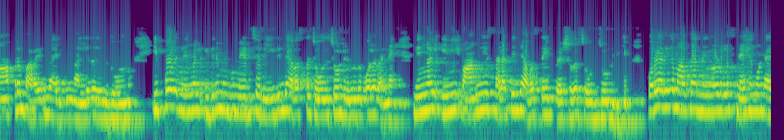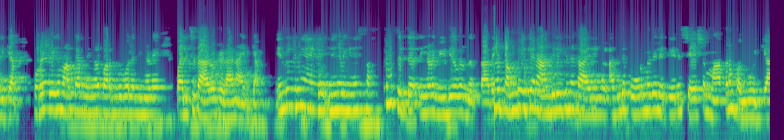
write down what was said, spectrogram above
മാത്രം പറയുന്നതായിരിക്കും നല്ലത് എന്ന് തോന്നുന്നു. ഇപ്പോൾ നിങ്ങൾ ഇതിനു മുമ്പ് മേടിച്ച വീടിന്റെ അവസ്ഥ ചോദിച്ചുകൊണ്ടിരുന്നത് പോലെ തന്നെ നിങ്ങൾ ഇനി വാങ്ങിയ സ്ഥലത്തിന്റെ അവസ്ഥയും പ്രേക്ഷകർ ചോദിച്ചുകൊണ്ടിരിക്കും. കുറെ അധികം ആൾക്കാർ നിങ്ങളോടുള്ള സ്നേഹം കൊണ്ടായിരിക്കാം. കുറെ അധികം ആൾക്കാർ നിങ്ങൾ പറഞ്ഞതുപോലെ നിങ്ങളെ വലിച്ചു താഴോട്ടിടാനായിരിക്കാം എന്ത് തന്നെയായാലും നിങ്ങൾ ഇങ്ങനെ സസ്പെൻസ് ഇട്ട് നിങ്ങളുടെ വീഡിയോകൾ നിർത്താതെ നിങ്ങൾ പങ്കുവയ്ക്കാൻ ആഗ്രഹിക്കുന്ന കാര്യങ്ങൾ അതിന്റെ പൂർണതയിൽ എത്തിയതിനു ശേഷം മാത്രം പങ്കുവയ്ക്കുക.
